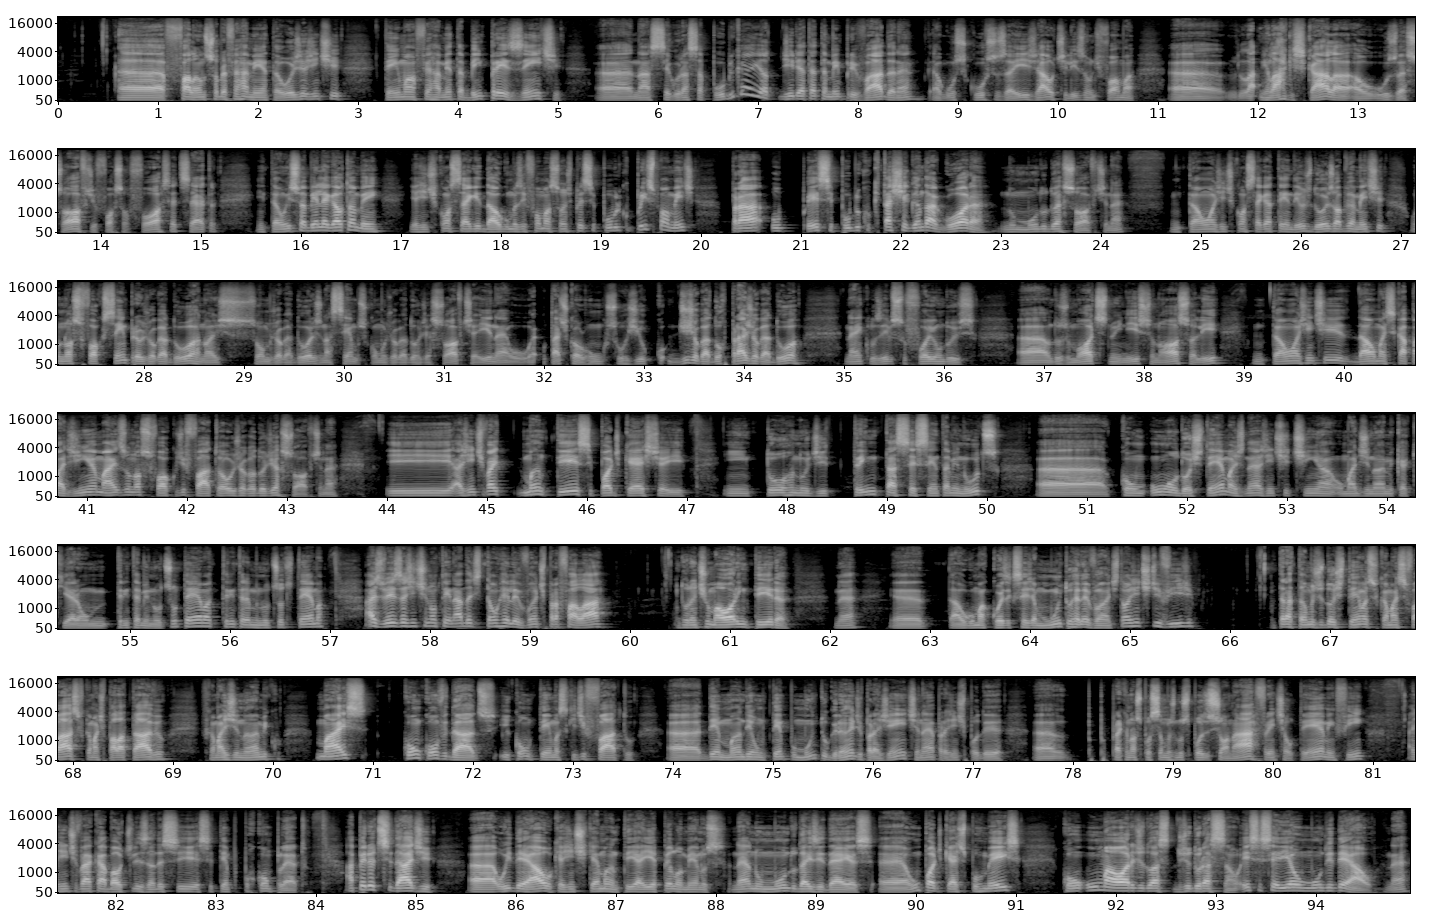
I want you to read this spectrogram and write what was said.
uh, falando sobre a ferramenta. Hoje a gente tem uma ferramenta bem presente uh, na segurança pública e eu diria até também privada, né? Alguns cursos aí já utilizam de forma uh, em larga escala o uso Airsoft, Force of Force, etc. Então isso é bem legal também e a gente consegue dar algumas informações para esse público, principalmente para esse público que está chegando agora no mundo do Airsoft, né? Então a gente consegue atender os dois. Obviamente, o nosso foco sempre é o jogador. Nós somos jogadores, nascemos como jogador de airsoft aí, né? O, o Tactical Room surgiu de jogador para jogador né? Inclusive, isso foi um dos, uh, um dos motes no início nosso ali. Então a gente dá uma escapadinha, mas o nosso foco de fato é o jogador de airsoft, né? E a gente vai manter esse podcast aí em torno de 30 a 60 minutos, uh, com um ou dois temas, né? A gente tinha uma dinâmica que eram 30 minutos um tema, 30 minutos outro tema. Às vezes a gente não tem nada de tão relevante para falar durante uma hora inteira, né? É, alguma coisa que seja muito relevante. Então a gente divide tratamos de dois temas, fica mais fácil, fica mais palatável, fica mais dinâmico, mas com convidados e com temas que de fato uh, demandem um tempo muito grande para a gente, né? Para a gente poder, uh, para que nós possamos nos posicionar frente ao tema, enfim, a gente vai acabar utilizando esse, esse tempo por completo. A periodicidade Uh, o ideal que a gente quer manter aí é pelo menos, né, no mundo das ideias, é um podcast por mês com uma hora de, de duração. Esse seria o mundo ideal, né?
